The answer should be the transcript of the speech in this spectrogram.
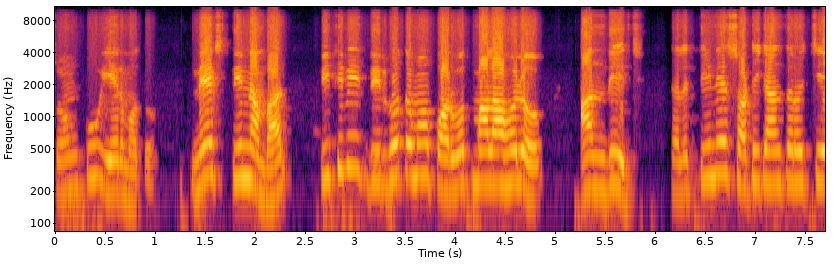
শঙ্কু এর মতো। নেক্সট, তিন নাম্বার, পৃথিবীর দীর্ঘতম পর্বতমালা হলো আন্দিজ। তাহলে তিনের সঠিক আনসার হচ্ছে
